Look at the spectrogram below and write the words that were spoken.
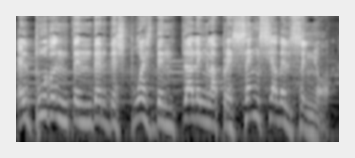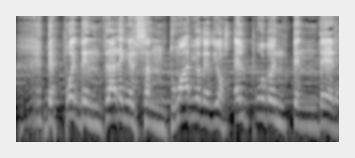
Él pudo entender después de entrar en la presencia del Señor, después de entrar en el santuario de Dios, él pudo entender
